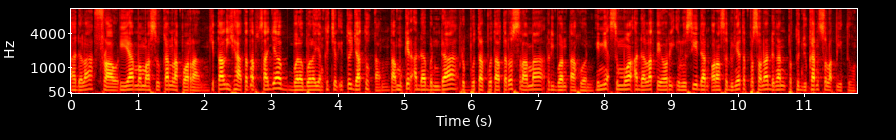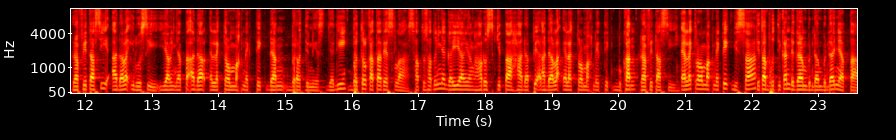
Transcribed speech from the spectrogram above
adalah fraud. Ia memasukkan laporan. Kita lihat tetap saja bola-bola yang kecil itu jatuhkan. Tak mungkin ada benda berputar-putar terus selama ribuan tahun. Ini semua adalah teori ilusi dan orang sedunia terpesona dengan pertunjukan sulap itu. Gravitasi adalah ilusi, yang nyata adalah elektromagnetik dan berat jenis. Jadi betul kata Tesla, satu-satunya gaya yang harus kita hadapi adalah elektromagnetik, bukan gravitasi. Elektromagnetik bisa kita buktikan dengan benda-benda nyata,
